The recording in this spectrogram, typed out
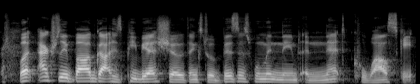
awkward. But actually, Bob got his PBS show thanks to a businesswoman named Annette Kowalski.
